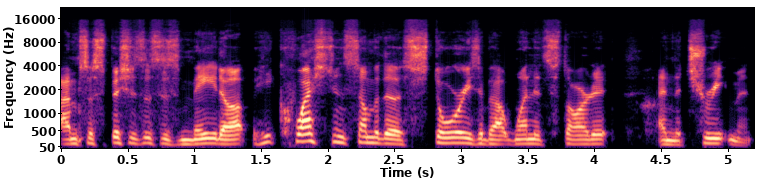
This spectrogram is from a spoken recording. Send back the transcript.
I'm suspicious this is made up. He questioned some of the stories about when it started and the treatment.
